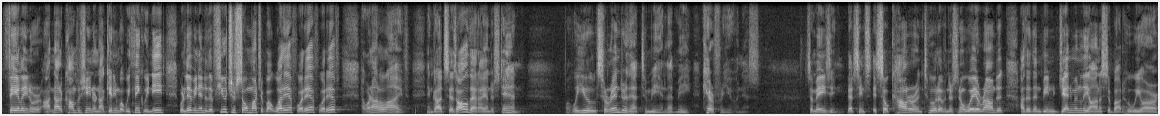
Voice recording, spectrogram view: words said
failing or uh, not accomplishing or not getting what we think we need. We're living into the future so much about what if, what if, what if, and we're not alive. And God says, All that I understand. But will you surrender that to me and let me care for you in this? It's amazing. That seems it's so counterintuitive, and there's no way around it other than being genuinely honest about who we are.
